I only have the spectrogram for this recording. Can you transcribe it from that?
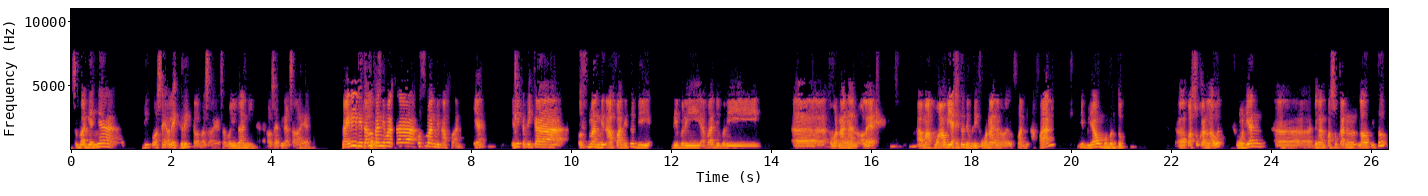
sebagiannya dikuasai oleh Greek kalau nggak salah ya, sama Yunani kalau saya tidak salah ya. Nah ini ditaklukkan di masa Utsman bin Affan ya. Jadi ketika Utsman bin Affan itu di, diberi apa diberi uh, kewenangan oleh uh, maaf Muawiyah itu diberi kewenangan oleh Utsman bin Affan, jadi beliau membentuk uh, pasukan laut, kemudian uh, dengan pasukan laut itu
